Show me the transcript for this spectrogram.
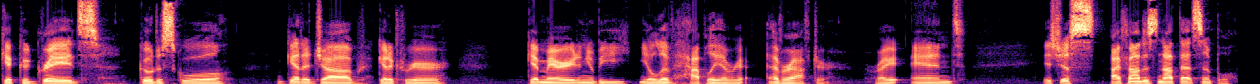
get good grades, go to school, get a job, get a career, get married, and you'll be you'll live happily ever ever after, right? And it's just I found it's not that simple,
